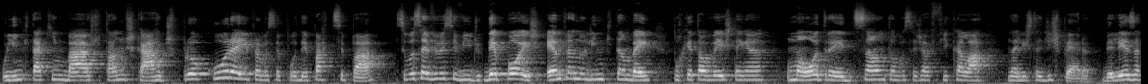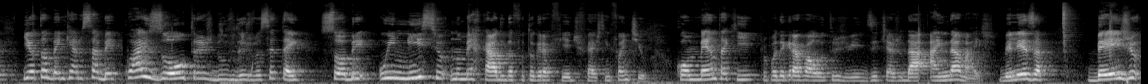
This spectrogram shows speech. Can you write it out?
O link tá aqui embaixo, tá nos cards. Procura aí para você poder participar. Se você viu esse vídeo depois, entra no link também, porque talvez tenha uma outra edição, então você já fica lá na lista de espera, beleza? E eu também quero saber quais outras dúvidas você tem sobre o início no mercado da fotografia de festa infantil comenta aqui para poder gravar outros vídeos e te ajudar ainda mais, beleza? Beijo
